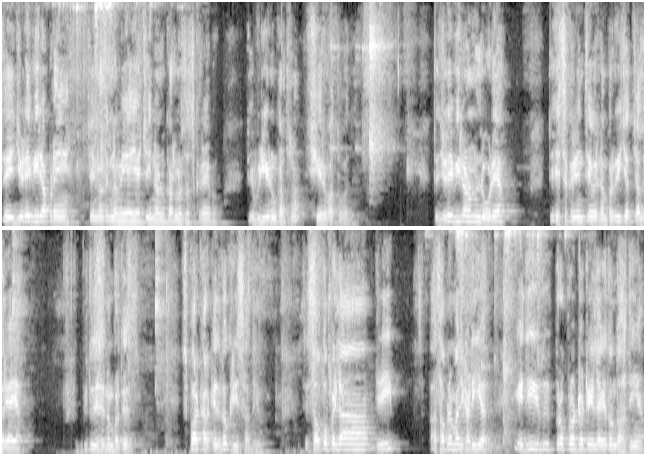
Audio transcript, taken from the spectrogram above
ਤੇ ਜਿਹੜੇ ਵੀਰ ਆਪਣੇ ਚੈਨਲ ਤੇ ਨਵੇਂ ਆਏ ਆ, ਚੈਨਲ ਨੂੰ ਕਰ ਲਓ ਸਬਸਕ੍ਰਾਈਬ ਤੇ ਵੀਡੀਓ ਨੂੰ ਕਰ ਦੇਣਾ ਸ਼ੇਅਰ ਵੱਧ ਤੋਂ ਵੱਧ। ਤੇ ਜਿਹੜੇ ਵੀਰਾਂ ਨੂੰ ਲੋੜ ਆ, ਤੇ ਸਕਰੀਨ ਤੇ ਨੰਬਰ ਵੀ ਚੱਲ ਚੱਲ ਰਿਹਾ ਆ, ਵੀ ਤੁਸੀਂ ਇਸ ਨੰਬਰ ਤੇ ਸੰਪਰਕ ਕਰਕੇ ਜਦੋਂ ਖਰੀਦ ਸਕਦੇ ਹੋ। ਤੇ ਸਭ ਤੋਂ ਪਹਿਲਾਂ ਜਿਹੜੀ ਆ ਸਾਹਮਣੇ ਮੱਝ ਖੜੀ ਆ, ਇਹਦੀ ਪ੍ਰੋਪਰ ਡਿਟੇਲ ਲੈ ਕੇ ਤੁਹਾਨੂੰ ਦੱਸਦੇ ਆ,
